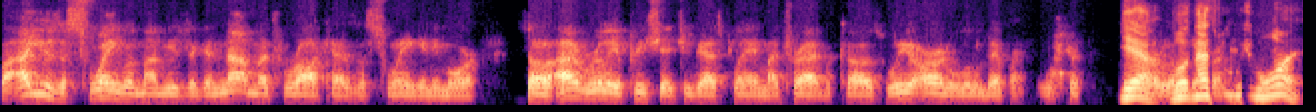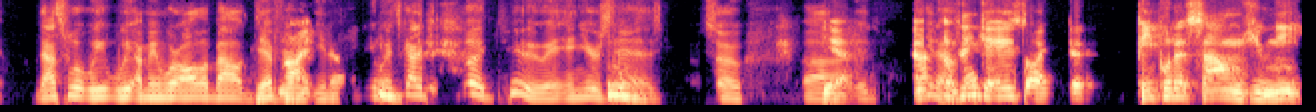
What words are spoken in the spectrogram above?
Well, I use a swing with my music, and not much rock has a swing anymore. So I really appreciate you guys playing my track because we are a little different. We're- yeah little well that's what we want that's what we we i mean we're all about different Right. you know I mean, it's got to be good too and and yours is so uh Yeah. it- you I- know, I think it is like that people that sound unique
